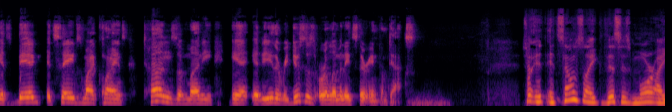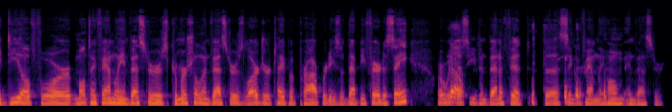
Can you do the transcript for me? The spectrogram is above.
It's big. It saves my clients tons of money. And it either reduces or eliminates their income tax. So it, it sounds like this is more ideal for multifamily investors, commercial investors, larger type of properties. Would that be fair to say? Or would no. this even benefit the single family home investor?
